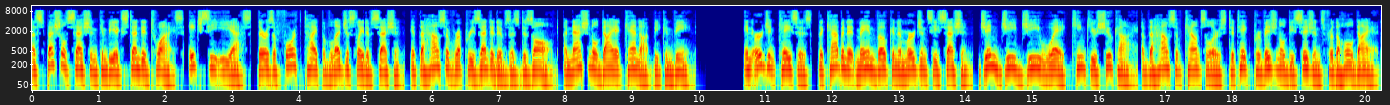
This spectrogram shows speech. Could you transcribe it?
A special session can be extended twice, HCES. There is a fourth type of legislative session. If the House of Representatives is dissolved, a national diet cannot be convened. In urgent cases, the cabinet may invoke an emergency session Jin Ji Ji Wei Shukai of the House of Councillors to take provisional decisions for the whole Diet.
